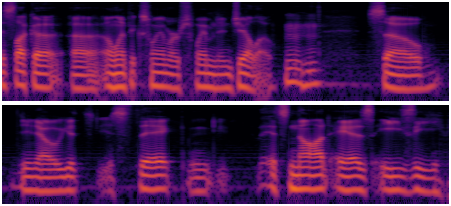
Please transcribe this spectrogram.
it's like a, a Olympic swimmer swimming in jello. Mm-hmm. So you know it's, it's thick. And it's not as easy.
